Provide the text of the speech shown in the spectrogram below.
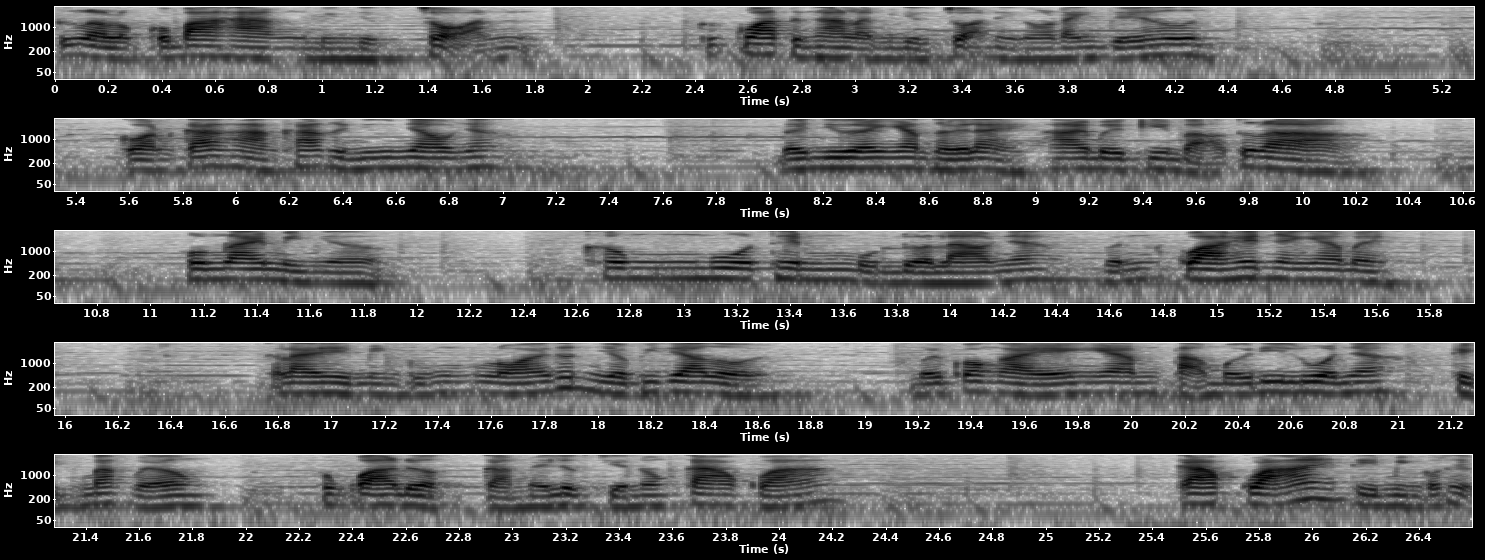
Tức là nó có ba hàng mình được chọn, cứ qua từng hàng là mình được chọn thì nó đánh dễ hơn. Còn các hàng khác thì như nhau nhá. Đây như anh em thấy này 20 kim bảo, tức là hôm nay mình ờ, không mua thêm một lượt nào nhá. Vẫn qua hết nha anh em ơi. Cái này thì mình cũng nói rất nhiều video rồi mới qua ngày anh em tạo mới đi luôn nhá. Kịch mắc phải không? Không qua được cảm thấy lực chiến nó cao quá. Cao quá ấy, thì mình có thể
